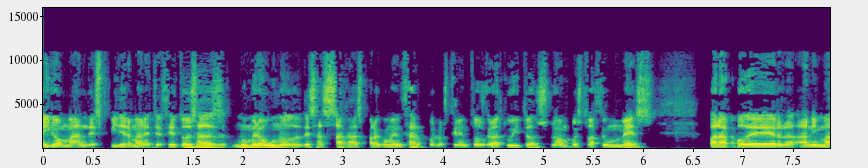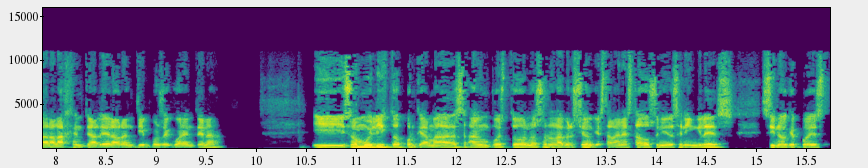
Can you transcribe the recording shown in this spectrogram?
Iron Man, de Spider-Man, etc. Todos esos número uno de esas sagas para comenzar, pues los tienen todos gratuitos, lo han puesto hace un mes para poder animar a la gente a leer ahora en tiempos de cuarentena. Y son muy listos porque además han puesto no solo la versión que estaba en Estados Unidos en inglés, sino que puedes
